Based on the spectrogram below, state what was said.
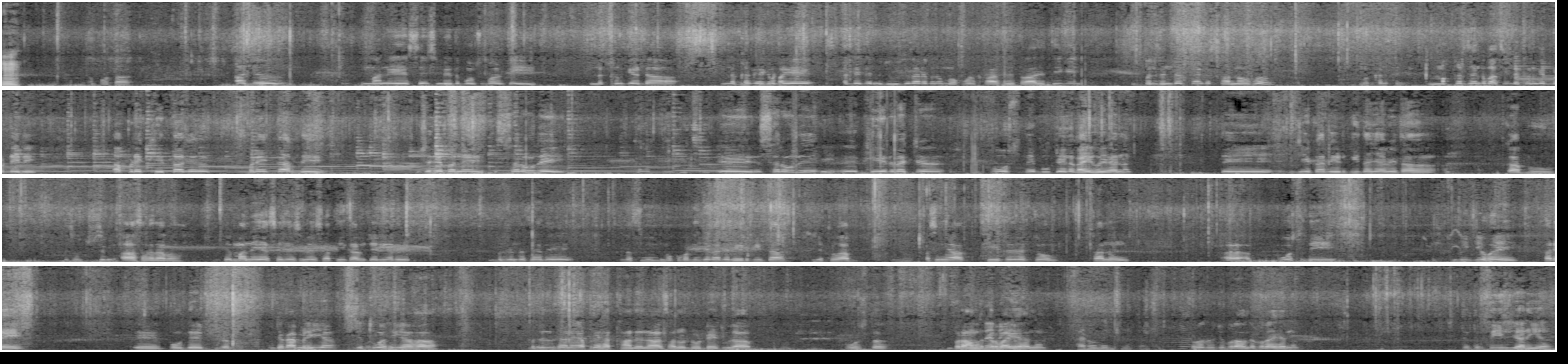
ਹੂੰ। ਪੋਤਾ ਅੱਜ ਮਾਨੇ ਐਸਏ ਸਮੇਤ ਪੁਲਿਸ ਪਾਰਟੀ ਲੱਖਣ ਕੇ ਅੱਡਾ ਲੱਖਣ ਕੇ ਪੱਟੇ ਅੱਡੇ ਤੇ ਮੌਜੂਦ ਸੀਗਾ ਤੇ ਮੈਨੂੰ ਮੁੱਖ ਮੰਤਰੀ ਖਾਸ ਨੇ ਇਤਲਾਹ ਦਿੱਤੀ ਕਿ ਬਲਵਿੰਦਰ ਸਿੰਘ ਸਾਨੂੰ ਉਹ ਮੱਕੜ ਸਿੰਘ। ਮੱਕਰ ਸਿੰਘ ਵਾਸੀ ਲੱਖਣ ਕੇ ਪੱਟੇ ਨੇ। ਆਪਣੇ ਖੇਤਾਂ 'ਚ ਬੜੇ ਘਰ ਦੇ ਪਿਛਲੇ ਬੰਨੇ ਸਰੋਂ ਦੇ ਇਹ ਸਰੋਂ ਦੇ ਖੇਤ ਵਿੱਚ ਪੋਸਟ ਦੇ ਬੂਟੇ ਲਗਾਏ ਹੋਏ ਹਨ। ਤੇ ਜੇਕਰ ਰੇਡ ਕੀਤਾ ਜਾਵੇ ਤਾਂ ਕਾਬੂ ਆ ਸਕਦਾ ਵਾ। ਤੇ ਮਨ ਐਸੇ ਦੇ ਸਮੇਤ ਸਾਥੀ ਕਰਮਚਾਰੀਆਂ ਦੇ ਬਲਵਿੰਦਰ ਸਿੰਘ ਦੇ ਦਸਵੀਂ ਮੁਕਬਰ ਦੀ ਜਗ੍ਹਾ ਤੇ ਰੇਡ ਕੀਤਾ ਜਿੱਥੋਂ ਆ ਅਸੀਂ ਆ ਖੇਤ ਦੇ ਵਿੱਚੋਂ ਸਾਨੂੰ ਪੋਸਟ ਦੀ ਬੀਜੇ ਹੋਏ ਹਰੇ ਪੌਦੇ ਜਗ੍ਹਾ ਮਿਲੀ ਆ ਜਿੱਥੋਂ ਅਸੀਂ ਆਹ ਬਲਵਿੰਦਰ ਸਿੰਘ ਨੇ ਆਪਣੇ ਹੱਥਾਂ ਦੇ ਨਾਲ ਸਾਨੂੰ ਡੋਡੇ ਚੂੜਾ ਪੋਸਟ ਬਰਾਮਦ ਕਰਵਾਏ ਹਨ। ਸਰੋਂ ਦੇ ਵਿੱਚ ਉਹਦੇ ਵਿੱਚ ਬਰਾਮਦ ਕਰਾਏ ਹਨ। ਤੇ ਤਫਤੀਸ਼ ਜਾਰੀ ਆ।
